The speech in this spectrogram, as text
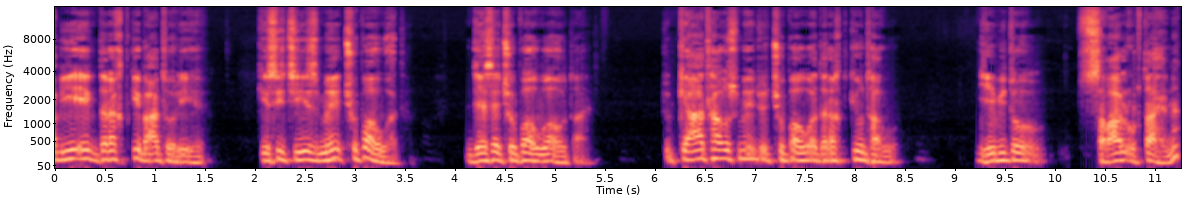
اب یہ ایک درخت کی بات ہو رہی ہے۔ کسی چیز میں چھپا ہوا تھا، جیسے چھپا ہوا ہوتا ہے۔ تو کیا تھا اس میں جو چھپا ہوا درخت؟ کیوں تھا وہ؟ یہ بھی تو سوال اٹھتا ہے نا۔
